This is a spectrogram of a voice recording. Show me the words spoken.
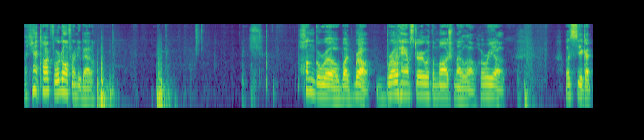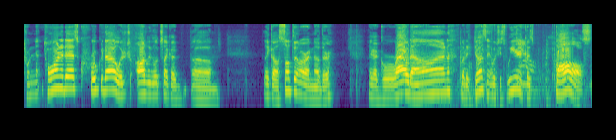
I can't talk. For, we're going for a new battle. Hungaro, like bro, bro hamster with a marshmallow. Hurry up. Let's see. I got Torn- Tornadus crocodile, which oddly looks like a um, like a something or another, like a Groudon, but it doesn't, which is weird because balls.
